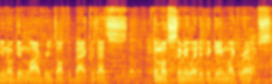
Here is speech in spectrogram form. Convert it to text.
you know, getting live reads off the bat because that's the most simulated the game like reps.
